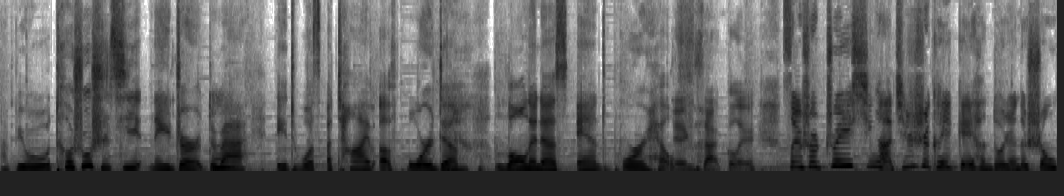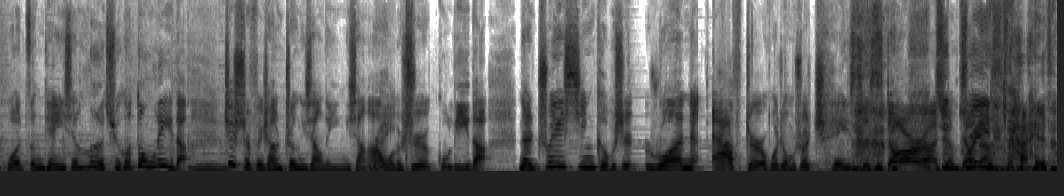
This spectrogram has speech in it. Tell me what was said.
啊。比如特殊时期那一阵儿，对吧、嗯、？It was a time of boredom, loneliness, and poor health. Exactly. 所以说追星啊，其实是可以给很多人的生活增添一些乐趣和动力的，嗯、这是非常正向的影响啊， Right. 我们是鼓励的。那追星可不是 run after 或者我们说 chase the star 啊，去追你的爱豆，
